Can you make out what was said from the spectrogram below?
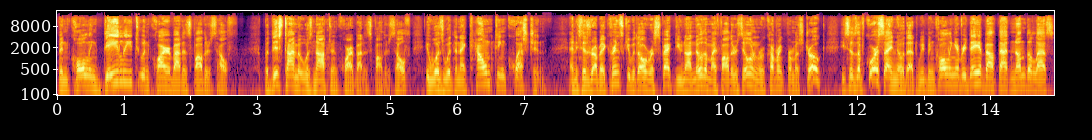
been calling daily to inquire about his father's health. But this time it was not to inquire about his father's health, it was with an accounting question. And he says, Rabbi Krinsky, with all respect, do you not know that my father is ill and recovering from a stroke? He says, Of course I know that. We've been calling every day about that. Nonetheless,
